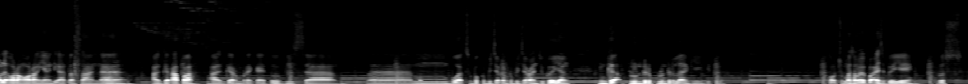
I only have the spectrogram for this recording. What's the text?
oleh orang-orang yang di atas sana agar apa? Agar mereka itu bisa uh, membuat sebuah kebijakan-kebijakan juga yang nggak blunder-blunder lagi gitu. Kok cuma sampai Pak SBY, terus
